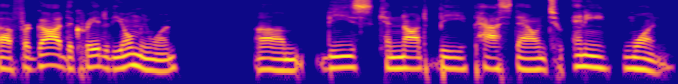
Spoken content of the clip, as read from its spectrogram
uh, for God, the Creator, the only one, um, these cannot be passed down to anyone.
